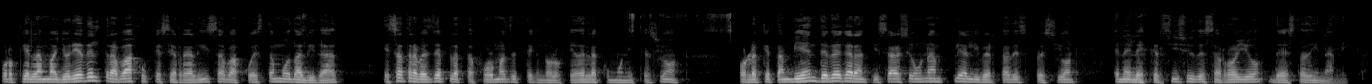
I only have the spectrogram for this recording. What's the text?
porque la mayoría del trabajo que se realiza bajo esta modalidad es a través de plataformas de tecnología de la comunicación, por lo que también debe garantizarse una amplia libertad de expresión en el ejercicio y desarrollo de esta dinámica.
